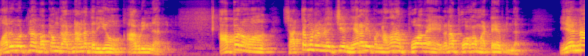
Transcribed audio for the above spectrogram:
மறுபட்டின பக்கம் காட்டினானே தெரியும் அப்படின்னாரு. அப்புறம் சட்டமன்ற நிகழ்ச்சியை நேரடி பண்ணால் தான் நான் போவேன். ஏன்னா போக மாட்டேன் அப்படின்னாரு. ஏன்னா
